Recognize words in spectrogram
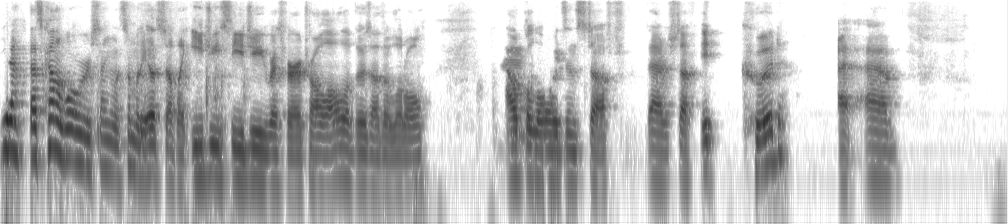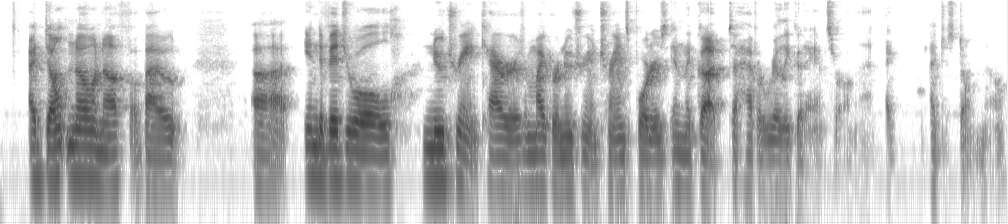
Yeah, that's kind of what we were saying with some of the other stuff like EGCG, resveratrol, all of those other little alkaloids and stuff. That stuff. It could. I, I, I don't know enough about uh, individual nutrient carriers and micronutrient transporters in the gut to have a really good answer on that. I, I just don't know.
